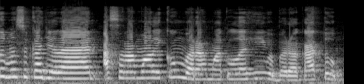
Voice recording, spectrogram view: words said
teman suka jalan, Assalamualaikum warahmatullahi wabarakatuh.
